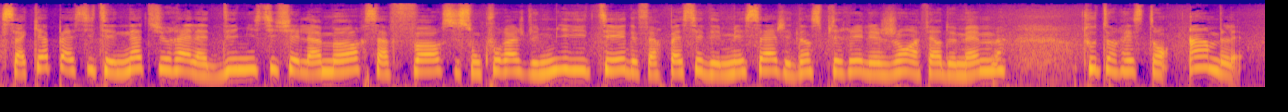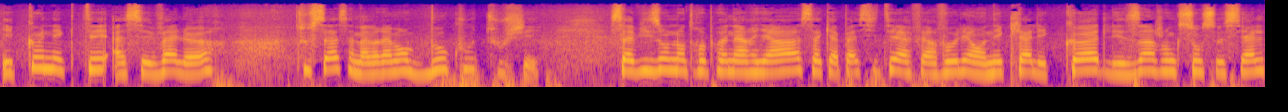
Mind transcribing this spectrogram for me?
Sa capacité naturelle à démystifier la mort, sa force, son courage de militer, de faire passer des messages et d'inspirer les gens à faire de même, tout en restant humble et connecté à ses valeurs, tout ça, ça m'a vraiment beaucoup touché. Sa vision de l'entrepreneuriat, sa capacité à faire voler en éclats les codes, les injonctions sociales,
